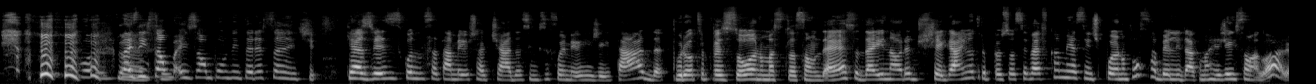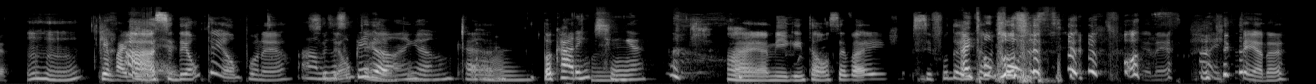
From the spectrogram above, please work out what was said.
Mas isso é, um, isso é um ponto interessante. Que às vezes, quando você tá meio chateada, assim, que você foi meio rejeitada por outra pessoa numa situação dessa, daí na hora de chegar em outra pessoa, você vai ficar meio assim, tipo, eu não vou saber lidar com uma rejeição agora. Uhum. Que vai Ah, se deu um tempo, né? Ah, se mas eu sou um piranha, tempo. não quero. Ai. Tô carentinha. Ai, amiga, então você vai se fuder. Ai, então, então foda né? Ai, que pena.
